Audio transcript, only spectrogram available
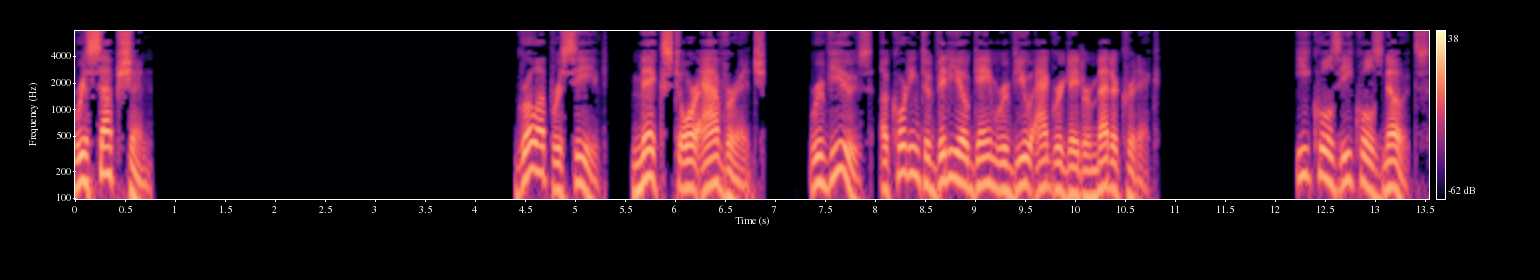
Reception. Grow Up received «mixed or average» Reviews, according to video game review aggregator Metacritic. Notes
